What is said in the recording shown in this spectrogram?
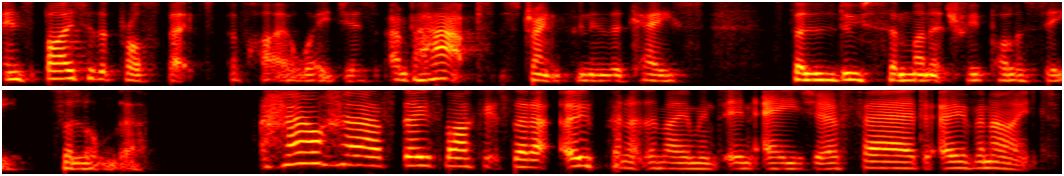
in spite of the prospect of higher wages and perhaps strengthening the case for looser monetary policy for longer. How have those markets that are open at the moment in Asia fared overnight?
